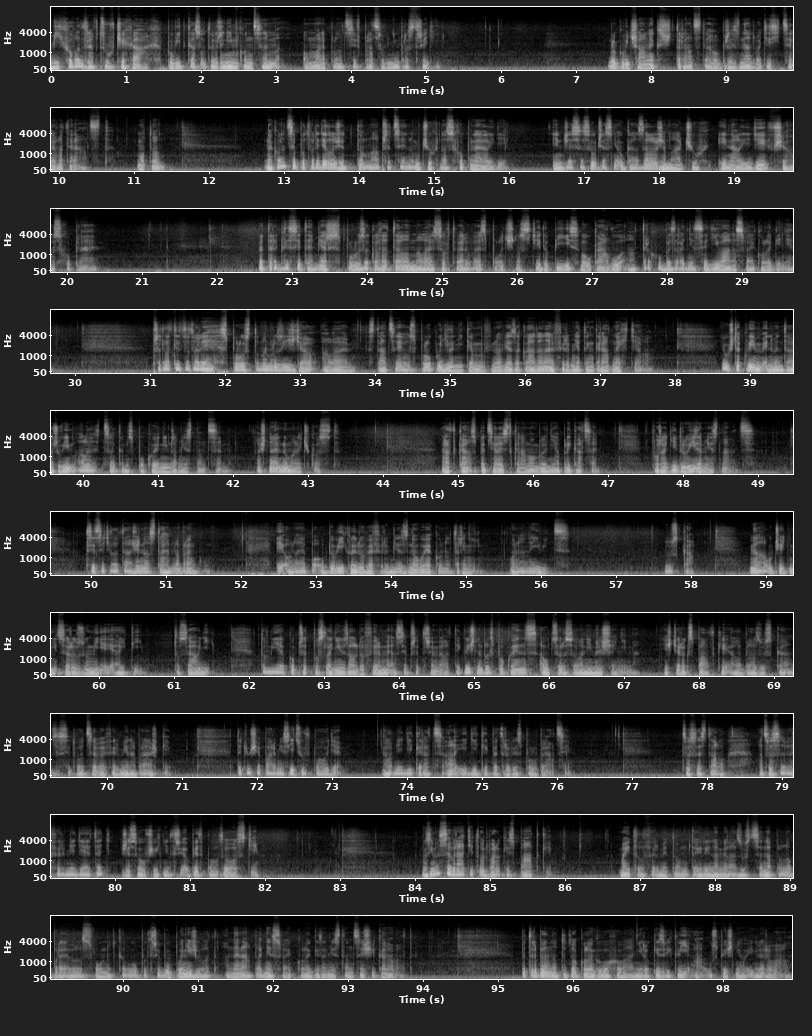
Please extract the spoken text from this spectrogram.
Výchova dravců v Čechách. Povídka s otevřeným koncem o manipulaci v pracovním prostředí. Blogový článek z 14. března 2019. Moto. Nakonec se potvrdilo, že Tom má přece jenom čuch na schopné lidi. Jenže se současně ukázalo, že má čuch i na lidi všeho schopné. Petr kdysi téměř spoluzakladatel malé softwarové společnosti dopíjí svou kávu a trochu bezradně se dívá na své kolegyně. Před lety to tady spolu s Tomem rozjížděl, ale stát se jeho spolupodílníkem v nově zakládané firmě tenkrát nechtěl. Je už takovým inventářovým, ale celkem spokojeným zaměstnancem. Až na jednu maličkost. Radka, specialistka na mobilní aplikace. V pořadí druhý zaměstnanec. 30-letá žena s tahem na branku. I ona je po období klidu ve firmě znovu jako na trní. Ona nejvíc. Zuzka. Milá účetní, co rozumí i IT. To se hodí. To mi jako předposlední vzal do firmy asi před třemi lety, když nebyl spokojen s outsourcovaným řešením. Ještě rok zpátky ale byla Zuzka ze situace ve firmě na prášky. Teď už je pár měsíců v pohodě. Hlavně díky Radce, ale i díky Petrově spolupráci. Co se stalo? A co se ve firmě děje teď, že jsou všichni tři opět v pohotovosti? Musíme se vrátit o dva roky zpátky. Majitel firmy Tom tehdy na milé Zuzce naplno projevil svou nutkavou potřebu ponižovat a nenápadně své kolegy zaměstnance šikanovat. Petr byl na toto kolegovo chování roky zvyklý a úspěšně ho ignoroval.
